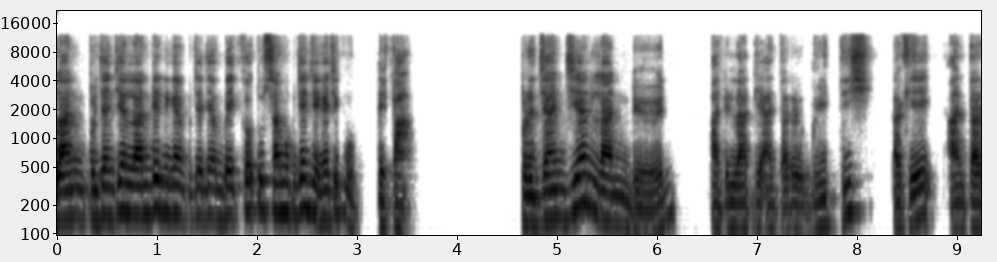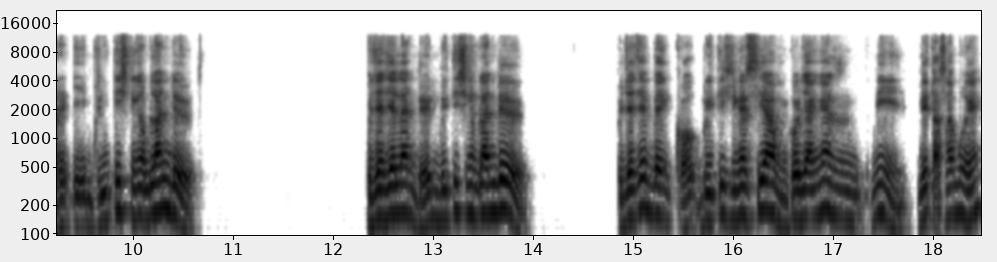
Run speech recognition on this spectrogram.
Lan, perjanjian London dengan perjanjian Bangkok tu sama perjanjian kan cikgu? Eh tak. Perjanjian London adalah di antara British, okey, antara British dengan Belanda. Perjanjian London British dengan Belanda. Perjanjian Bangkok British dengan Siam. Kau jangan ni, dia tak sama eh.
